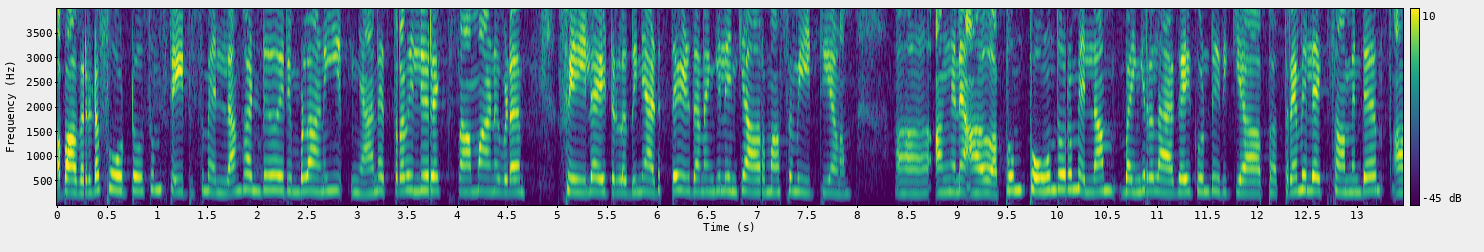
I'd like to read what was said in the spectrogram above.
അപ്പോൾ അവരുടെ ഫോട്ടോസും സ്റ്റേറ്റസും എല്ലാം കണ്ടു വരുമ്പോഴാണ് ഈ ഞാൻ എത്ര വലിയൊരു എക്സാമാണ് ഇവിടെ ഫെയിലായിട്ടുള്ളത് ഇനി അടുത്ത് എഴുതണമെങ്കിൽ എനിക്ക് ആറുമാസം വെയിറ്റ് ചെയ്യണം. അങ്ങനെ അപ്പം പോകും തോറും എല്ലാം ഭയങ്കര ലാഗായിക്കൊണ്ടിരിക്കുക. അപ്പം അത്രയും വലിയ എക്സാമിന്റെ ആ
